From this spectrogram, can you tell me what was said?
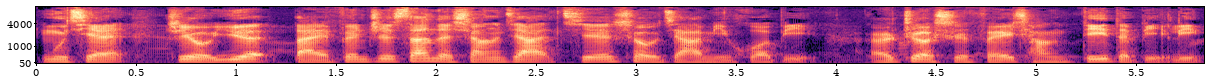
目前只有约百分之三的商家接受加密货币，而这是非常低的比例。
